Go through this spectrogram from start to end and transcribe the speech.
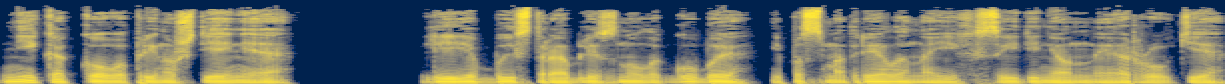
Никакого принуждения. Лия быстро облизнула губы и посмотрела на их соединенные руки.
